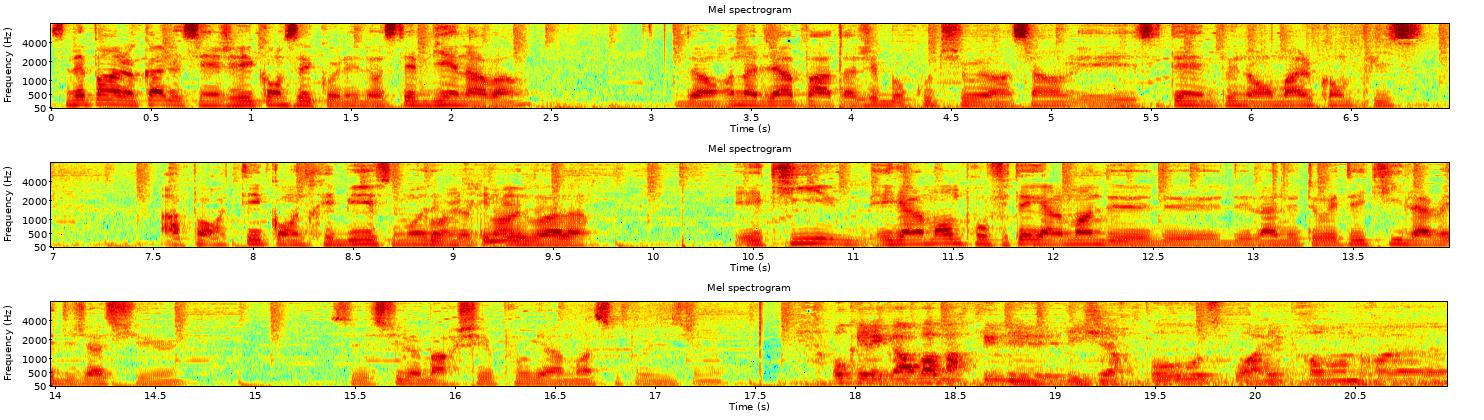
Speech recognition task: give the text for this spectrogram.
Ce n'est pas le cas de Saint-Géry qu'on s'est connu, donc c'était bien avant. Donc on a déjà partagé beaucoup de choses ensemble et c'était un peu normal qu'on puisse apporter, contribuer justement au Contribuer, développement. voilà. Et qui également profitait également de, de- de la notoriété qu'il avait déjà sur, sur, sur le marché pour également se positionner. Ok les gars, on va marquer une légère pause pour aller prendre euh,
